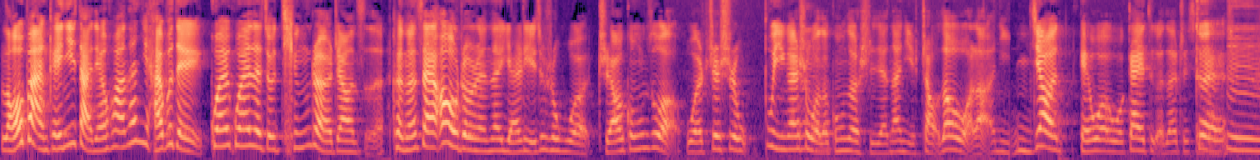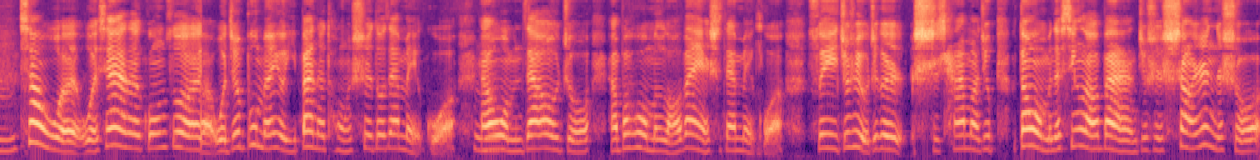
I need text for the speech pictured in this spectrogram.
老板给你打电话，那你还不得乖乖的就听着？这样子，可能在澳洲人的眼里，就是我只要工作，我这是不应该是我的工作时间。那你找到我了，你你就要给我我该得的这些。对，嗯，像我我现在的工作，我这部门有一半的同事都在美国，然后我们在澳洲，然后包括我们老板也是在美国，所以就是有这个时差嘛。就当我们的新老板就是上任的时候，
